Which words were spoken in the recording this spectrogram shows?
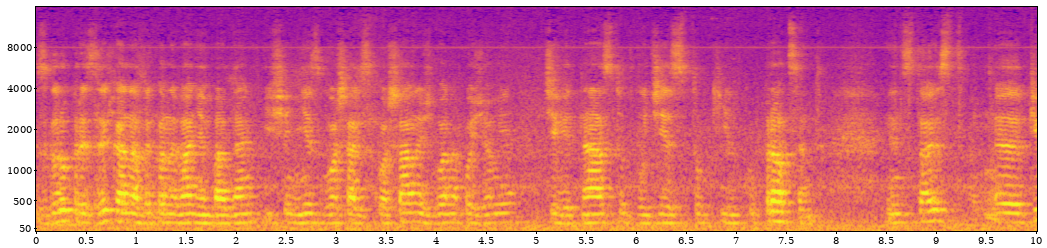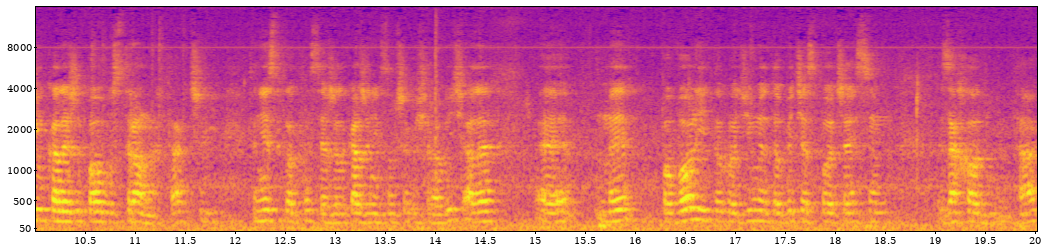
z grup ryzyka na wykonywanie badań i się nie zgłaszali. Zgłaszalność była na poziomie 19, 20 kilku procent. Więc to jest, e, piłka leży po obu stronach, tak? Czyli to nie jest tylko kwestia, że lekarze nie chcą czegoś robić, ale e, my powoli dochodzimy do bycia społeczeństwem zachodnim, tak?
